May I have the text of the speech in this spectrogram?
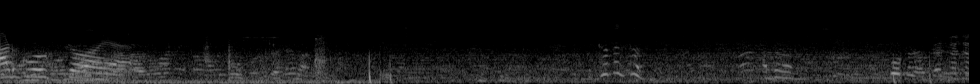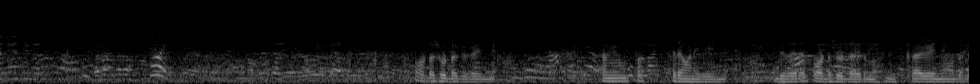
ആട് ഫോട്ടോഷൂട്ടൊക്കെ കഴിഞ്ഞ്. സമയം പത്തര മണി കഴിഞ്ഞ്. ഇതുവരെ ഫോട്ടോഷൂട്ടായിരുന്നു. നിൽക്കാൻ കഴിഞ്ഞ മുതൽ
